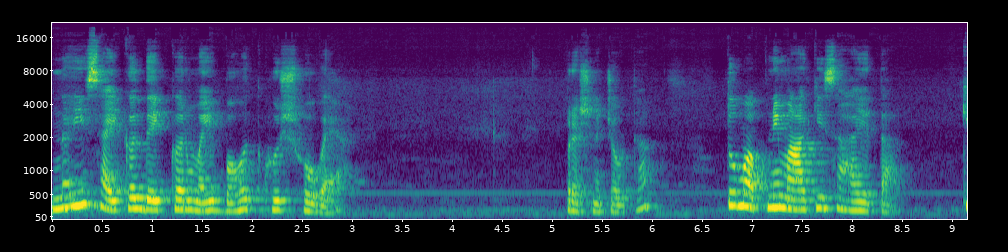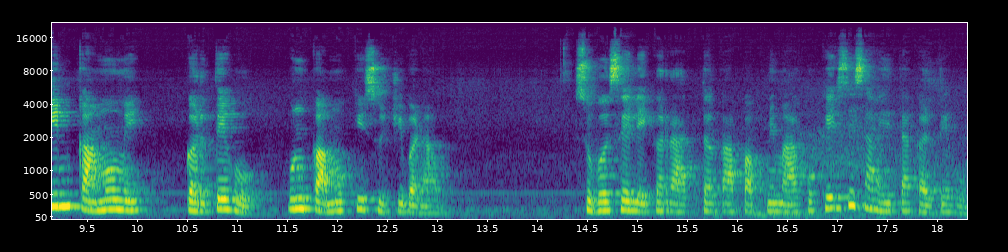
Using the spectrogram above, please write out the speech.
नई साइकिल देखकर मैं बहुत खुश हो गया। प्रश्न चौथा, तुम अपनी माँ की सहायता किन कामों में करते हो? उन कामों की सूची बनाओ। सुबह से लेकर रात तक आप अपनी माँ को कैसे सहायता करते हो?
